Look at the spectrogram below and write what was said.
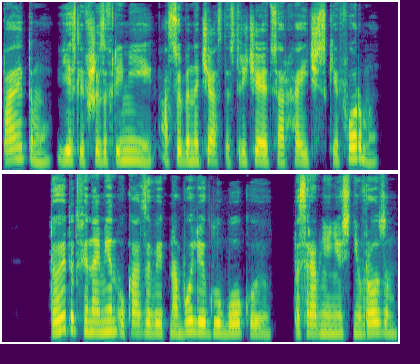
Поэтому, если в шизофрении особенно часто встречаются архаические формы, то этот феномен указывает на более глубокую, по сравнению с неврозом,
